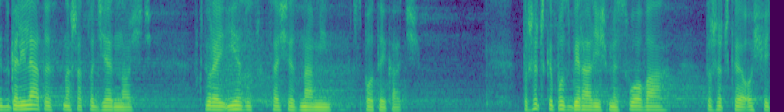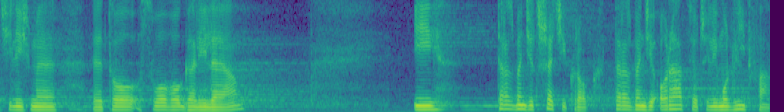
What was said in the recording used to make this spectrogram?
Więc Galilea to jest nasza codzienność, w której Jezus chce się z nami spotykać. Troszeczkę pozbieraliśmy słowa, troszeczkę oświeciliśmy e, to słowo Galilea. I teraz będzie trzeci krok. Teraz będzie oracja, czyli modlitwa.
